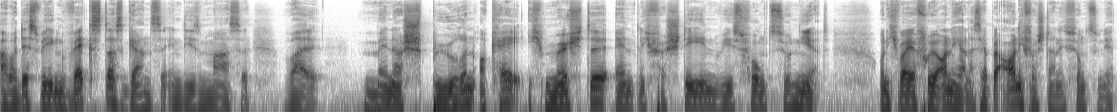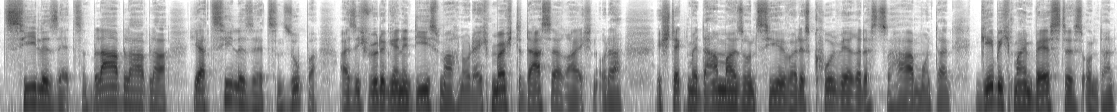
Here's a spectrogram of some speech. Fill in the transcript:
Aber deswegen wächst das Ganze in diesem Maße, weil Männer spüren, okay, ich möchte endlich verstehen, wie es funktioniert. Und ich war ja früher auch nicht anders. Ich habe ja auch nicht verstanden, wie es funktioniert. Ziele setzen, bla bla bla. Ja, Ziele setzen, super. Also ich würde gerne dies machen oder ich möchte das erreichen oder ich stecke mir da mal so ein Ziel, weil es cool wäre, das zu haben und dann gebe ich mein Bestes und dann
